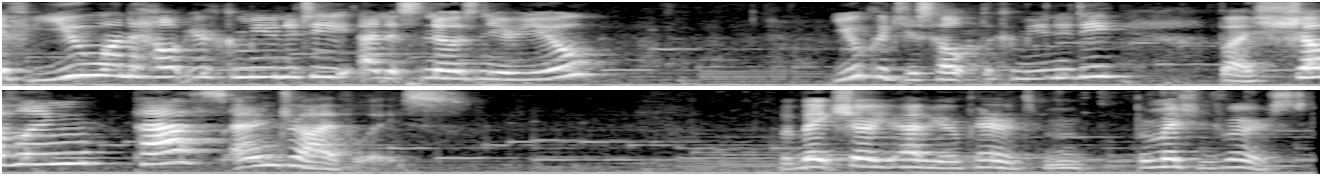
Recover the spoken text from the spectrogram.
If you want to help your community and it snows near you, you could just help the community by shoveling paths and driveways. But make sure you have your parents' permission first.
